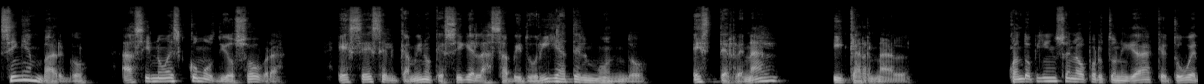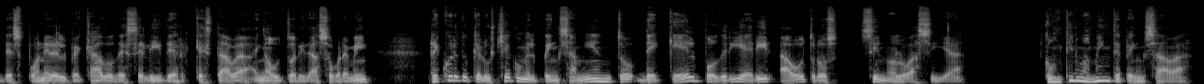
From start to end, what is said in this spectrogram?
Sin embargo, así no es como Dios obra. Ese es el camino que sigue la sabiduría del mundo. Es terrenal y carnal. Cuando pienso en la oportunidad que tuve de exponer el pecado de ese líder que estaba en autoridad sobre mí, recuerdo que luché con el pensamiento de que él podría herir a otros si no lo hacía. Continuamente pensaba,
